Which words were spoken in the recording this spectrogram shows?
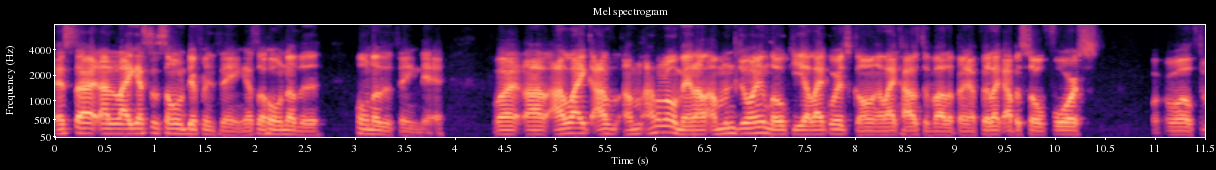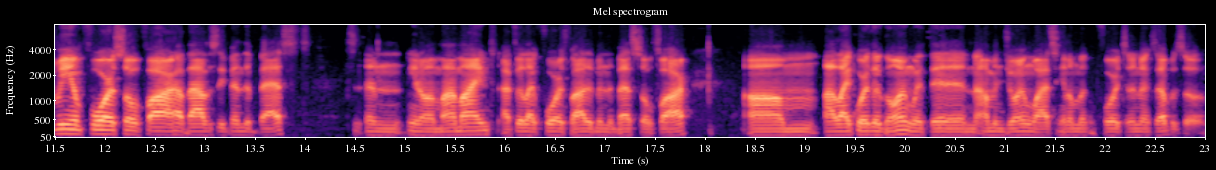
and start. I like that's its own different thing. That's a whole nother whole nother thing there. But uh, I like. I, I'm. I don't know, man. I, I'm enjoying Loki. I like where it's going. I like how it's developing. I feel like episode four, well, three and four so far have obviously been the best. And you know, in my mind, I feel like four has probably been the best so far. Um, I like where they're going with it, and I'm enjoying watching it. I'm looking forward to the next episode.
